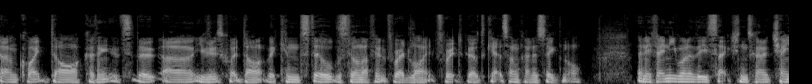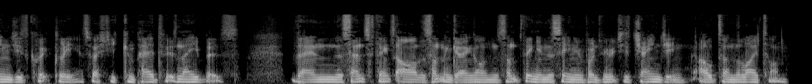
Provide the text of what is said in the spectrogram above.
um, quite dark, I think it's the, uh, even if it's quite dark, they can still there's still enough infrared light for it to be able to get some kind of signal. And if any one of these sections kind of changes quickly, especially compared to its neighbours, then the sensor thinks, oh, there's something going on, something in the scene in front of me which is changing. I'll turn the light on.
